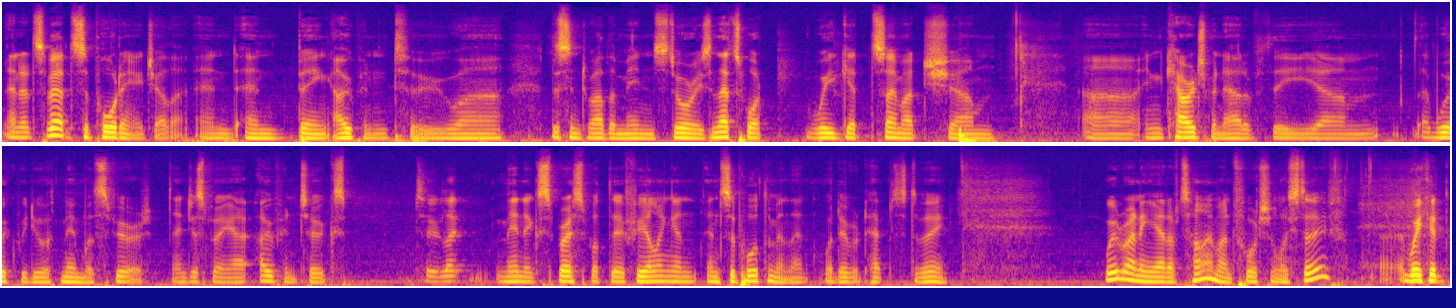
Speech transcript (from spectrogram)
and it's about supporting each other and, and being open to uh, listen to other men's stories, and that's what we get so much um, uh, encouragement out of the um, work we do with Men with Spirit, and just being uh, open to ex- to let men express what they're feeling and, and support them in that, whatever it happens to be. We're running out of time, unfortunately, Steve. Uh, we could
